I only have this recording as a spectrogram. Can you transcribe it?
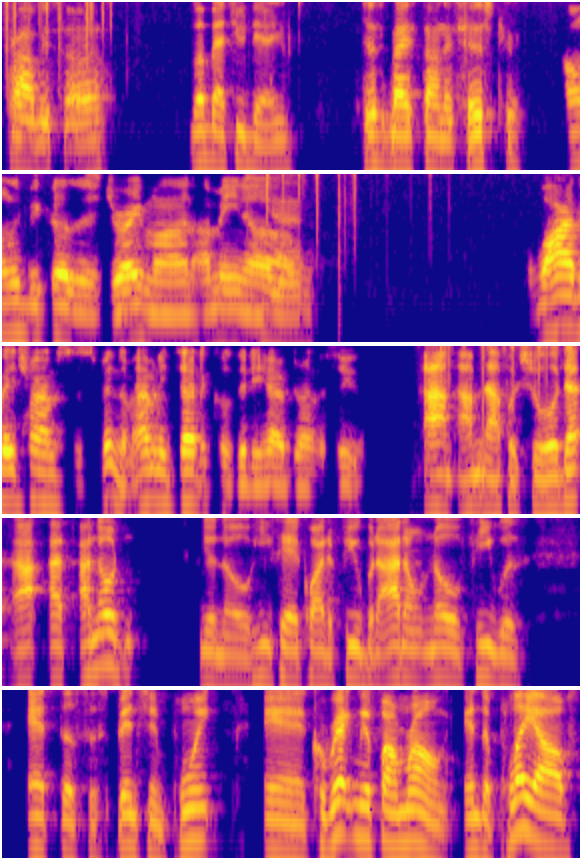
Probably so. What about you, Daniel? Just based on his history. Only because it's Draymond. I mean, uh, Yeah. why are they trying to suspend him? How many technicals did he have during the season? I'm, I'm not for sure. That I, I I know, you know, he's had quite a few, but I don't know if he was at the suspension point. And correct me if I'm wrong. In the playoffs,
